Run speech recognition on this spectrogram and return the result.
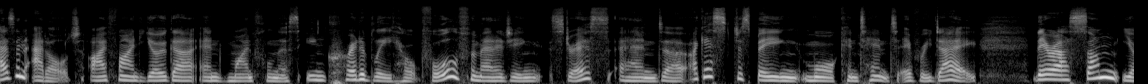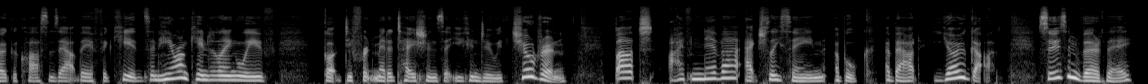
As an adult, I find yoga and mindfulness incredibly helpful for managing stress and uh, I guess just being more content every day. There are some yoga classes out there for kids, and here on Kinderling, we've got different meditations that you can do with children. But I've never actually seen a book about yoga. Susan Verde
